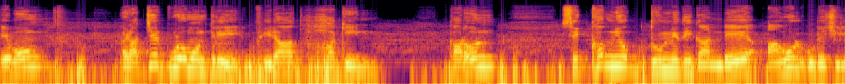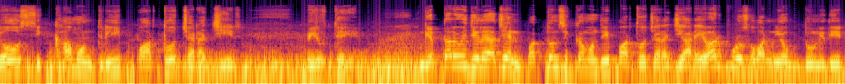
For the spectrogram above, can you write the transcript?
এবং রাজ্যের পুরমন্ত্রী ফিরাদ হাকিম। কারণ শিক্ষক নিয়োগ দুর্নীতিকাণ্ডে আঙুল উঠেছিল শিক্ষামন্ত্রী পার্থ চ্যাটার্জির বিরুদ্ধে। গ্রেপ্তার হয়ে জেলে আছেন প্রাক্তন শিক্ষামন্ত্রী পার্থ চ্যাটার্জি। আর এবার পুরসভার নিয়োগ দুর্নীতির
